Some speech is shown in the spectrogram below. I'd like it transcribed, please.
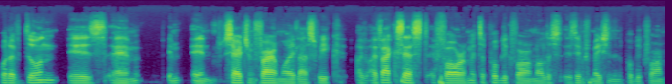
what I've done is um, in, in searching far and wide last week, I've, I've, accessed a forum. It's a public forum. All this is information in the public forum.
